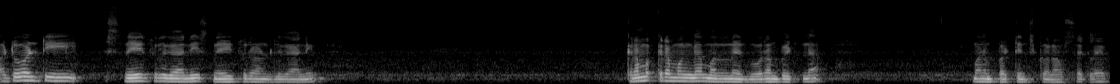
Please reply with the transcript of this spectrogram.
అటువంటి స్నేహితులు కానీ స్నేహితురాండ్లు కానీ క్రమక్రమంగా మనల్ని దూరం పెట్టినా మనం పట్టించుకొని అవసరం లేదు.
